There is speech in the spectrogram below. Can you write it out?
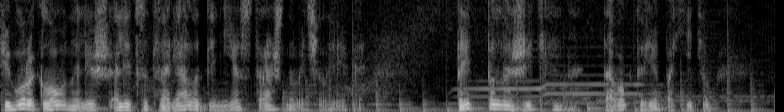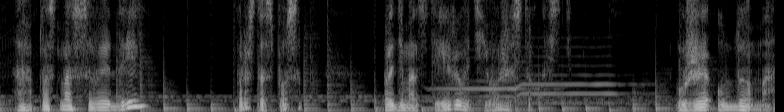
Фигура клоуна лишь олицетворяла для нее страшного человека. Предположительно, того, кто ее похитил. А пластмассовая дрель — просто способ продемонстрировать его жестокость. Уже у дома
